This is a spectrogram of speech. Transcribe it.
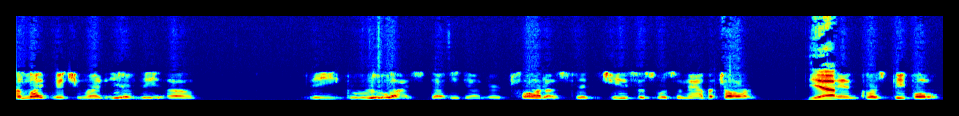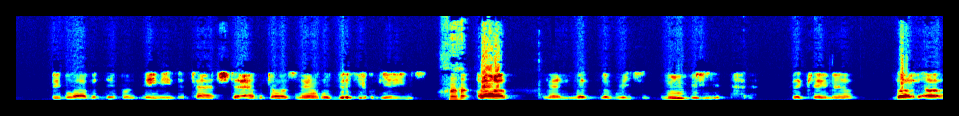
I might mention right here the uh, the guru I studied under taught us that Jesus was an avatar. Yeah, and of course, people people have a different meaning attached to avatars now with video games uh, and with the recent movie that came out. But uh,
